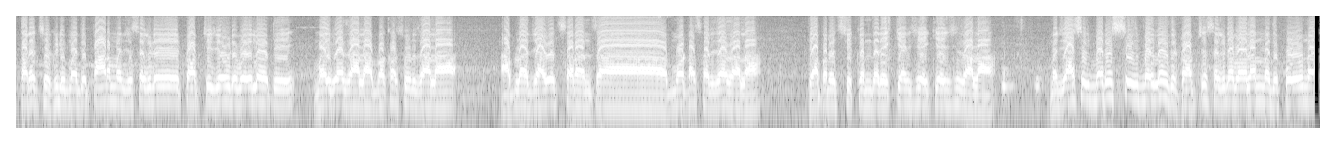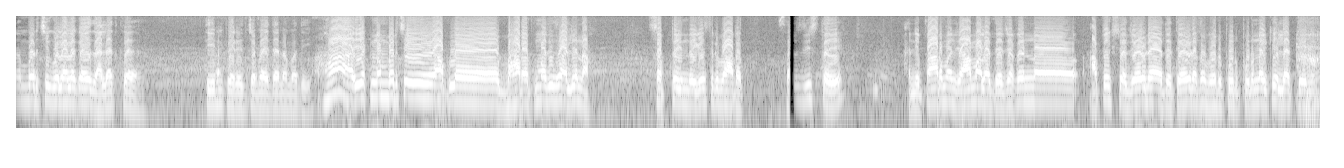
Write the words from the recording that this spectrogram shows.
सातारा छकडीमध्ये पार म्हणजे सगळे टॉपचे जेवढे बैल होते मैब्या झाला बकासूर झाला आपला जावेद सरांचा मोठा सर्जा झाला त्या परत सिकंदर एक्क्याऐंशी एक्क्याऐंशी झाला. म्हणजे असेच बरेचसे बैल होते टॉपच्या सगळ्या बैलांमध्ये पळून नंबरची गुलाला काही झाल्यात का? तीन फेऱ्यांच्या मैदानामध्ये. हा एक नंबरचे आपलं भारतमध्ये झाले ना. सप्त केसरी भारत. दिसतंय. आणि पार म्हणजे आम्हाला त्याच्याकडनं अपेक्षा जेवढ्या होत्या तेवढ्या तर भरपूर पूर्ण केल्यात त्याने.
